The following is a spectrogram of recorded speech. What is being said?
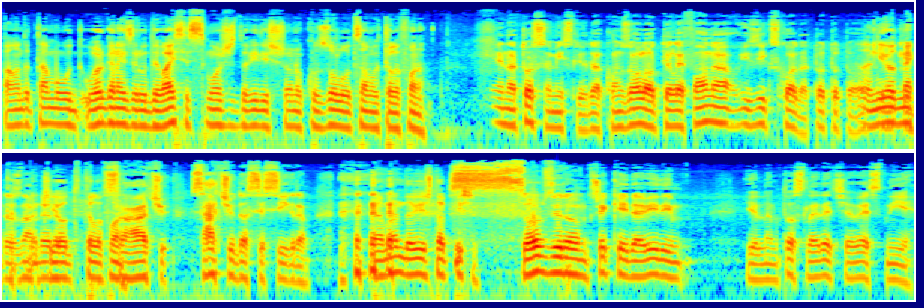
pa onda tamo u, u organizeru devices možeš da vidiš ono konzolu od samog telefona. E, na to sam mislio, da, konzola od telefona iz X koda, to, to, to. Da, okej, nije od Maca, da znam znači da je, od telefona. Sad ću, sad ću da se sigram. Taman da vidiš šta piše. S obzirom, čekaj da vidim, jel nam to sledeća vest nije.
